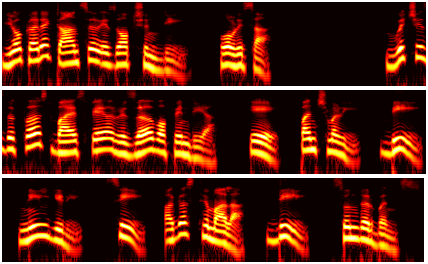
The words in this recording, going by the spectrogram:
Your correct answer is option D. Orissa. Which is the first biosphere reserve of India? A. Panchmari. B. Nilgiri. C. Agasthyamala. D. Sundarbans.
